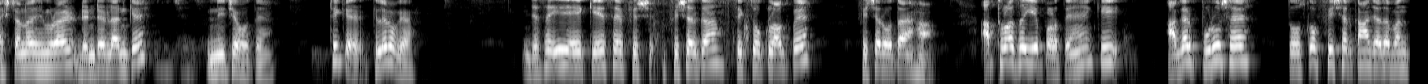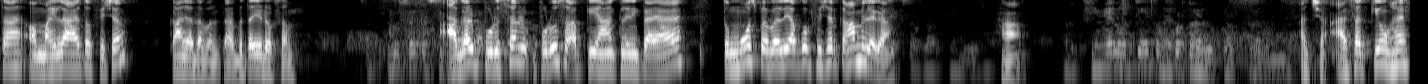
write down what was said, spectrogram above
एक्सटर्नल हेमोराइड डेंटेड लाइन के नीचे। नीचे होते हैं। ठीक है क्लियर हो गया? जैसे ये एक केस है फ़िश फिशर का सिक्स ओ क्लॉक पे फिशर होता है हाँ। अब थोड़ा सा ये पढ़ते हैं कि अगर पुरुष है तो उसको फिशर कहाँ ज़्यादा बनता है और महिला है तो फिशर कहाँ ज़्यादा बनता है? बताइए डॉक्टर साहब। तो अगर पुरुष पुरुष आपके यहाँ क्लिनिक पे आया है तो मोस्ट प्रोबेबली आपको फिशर कहाँ मिलेगा? हाँ। और फीमेल होती है तो उनको अच्छा ऐसा क्यों है?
